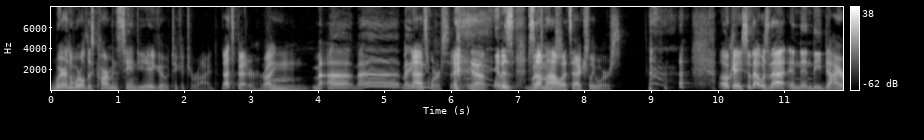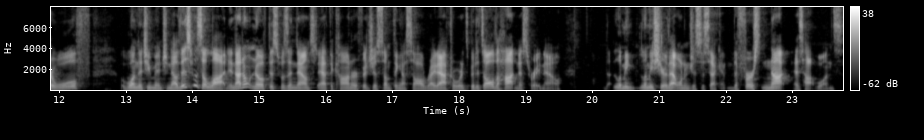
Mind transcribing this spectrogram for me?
Where in the World is Carmen Sandiego Ticket to Ride? That's better, right? Mm, uh, uh, maybe. That's worse. Yeah. it is somehow worse. it's actually worse. okay, so that was that and then the Dire Wolf one that you mentioned. Now, this was a lot, and I don't know if this was announced at the con or if it's just something I saw right afterwards, but it's all the hotness right now. Let me let me share that one in just a second. The first not as hot ones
